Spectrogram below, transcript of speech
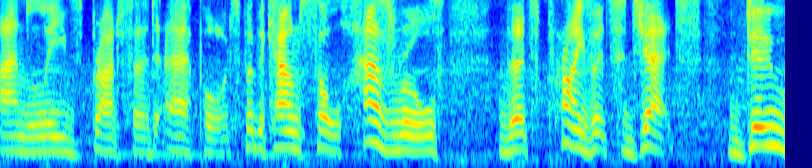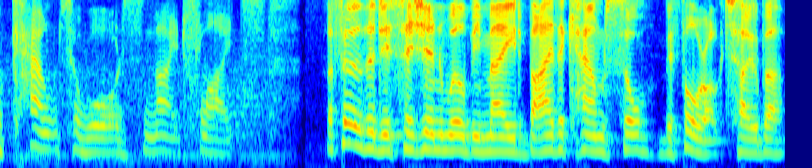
and Leeds Bradford Airport, but the council has ruled that private jets do count towards night flights. A further decision will be made by the council before October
